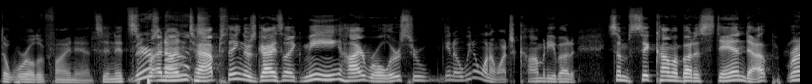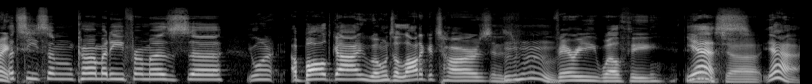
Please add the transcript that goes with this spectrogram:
the world of finance, and it's There's an not. untapped thing. There's guys like me, high rollers, who you know we don't want to watch comedy about some sitcom about a stand-up. Right. Let's see some comedy from us. Uh, You want a bald guy who owns a lot of guitars and is Mhm. very wealthy. and, Yes. uh, yeah.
